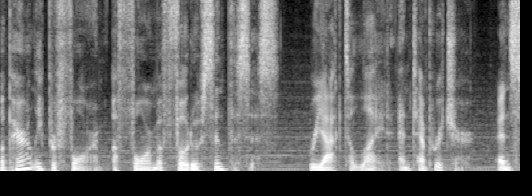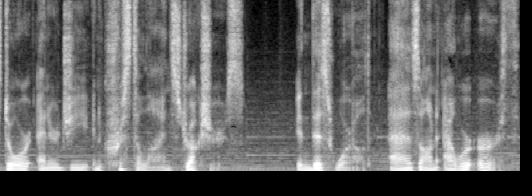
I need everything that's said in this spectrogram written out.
apparently perform a form of photosynthesis, react to light and temperature, and store energy in crystalline structures. In this world, as on our Earth,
